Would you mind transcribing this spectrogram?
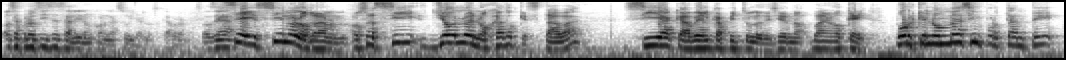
O sea, pero sí se salieron con la suya los cabrones. O sea, Sí, sí lo lograron. O sea, sí, yo lo enojado que estaba, sí acabé el capítulo diciendo, bueno, ok. Porque lo más importante,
